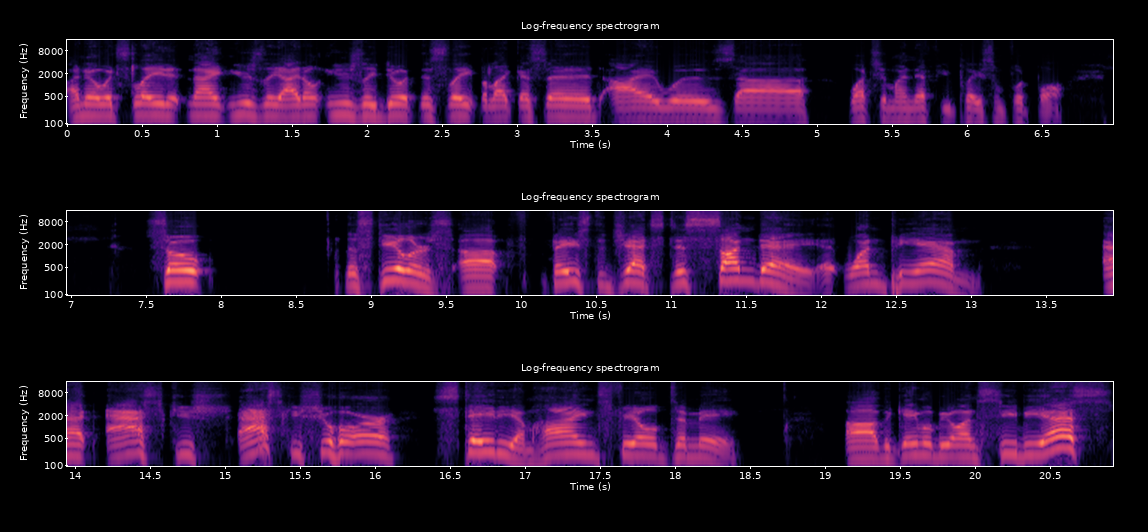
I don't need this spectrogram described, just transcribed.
I know it's late at night. Usually, I don't usually do it this late, but like I said, I was uh, watching my nephew play some football. So, the Steelers uh, face the Jets this Sunday at 1 p.m. at Acrisure Stadium, Heinz Field to me. Uh, the game will be on CBS,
